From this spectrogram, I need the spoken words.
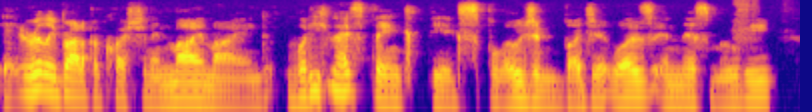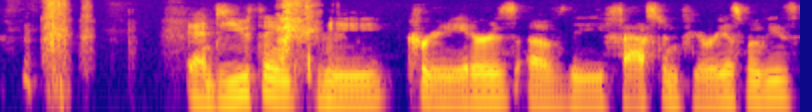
it really brought up a question in my mind. What do you guys think the explosion budget was in this movie? and do you think the creators of the Fast and Furious movies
